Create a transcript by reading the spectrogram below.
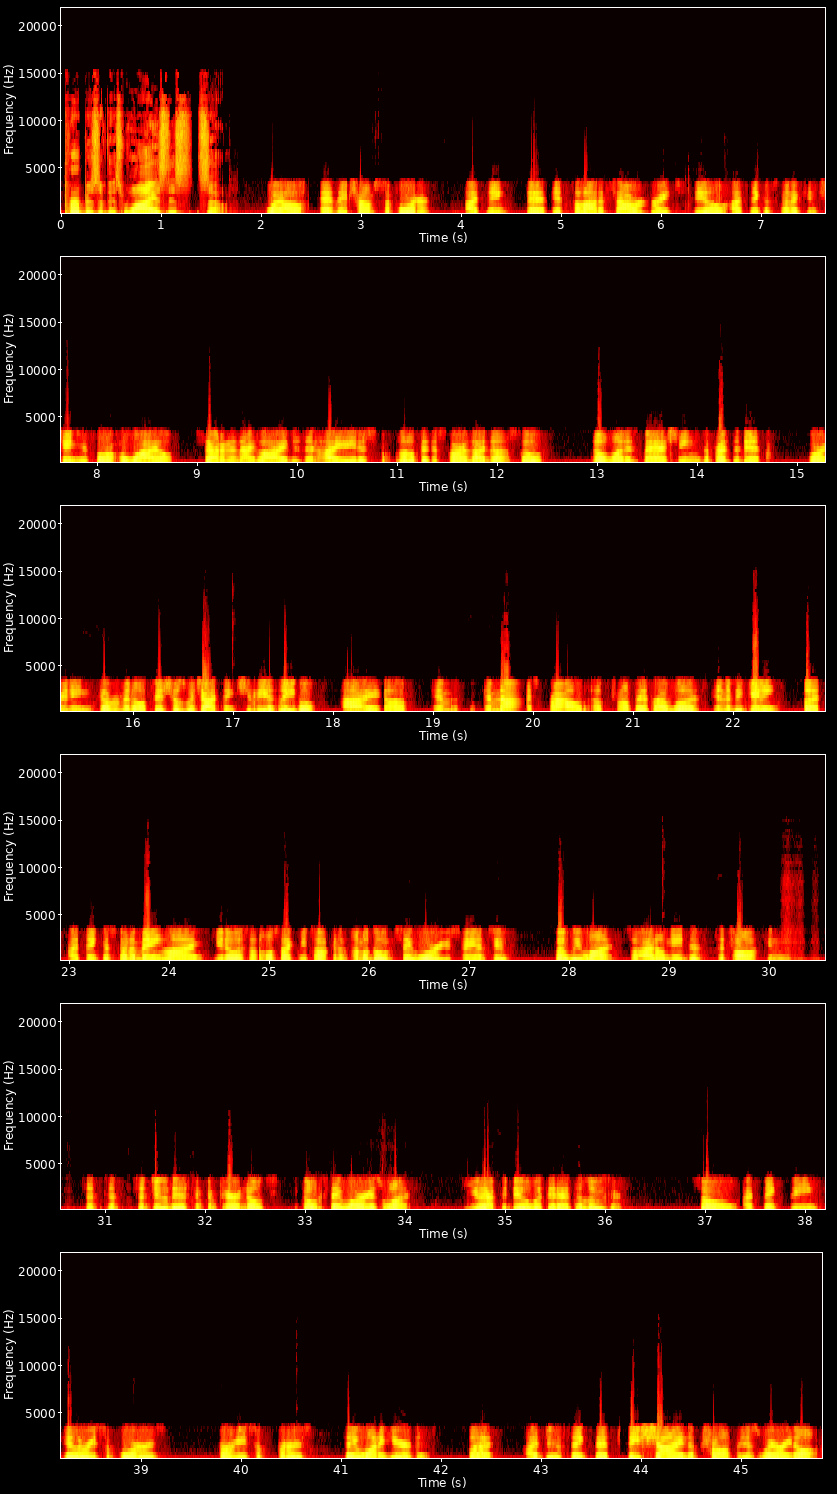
purpose of this? Why is this so? Well, as a Trump supporter, I think that it's a lot of sour grapes still. I think it's going to continue for a while. Saturday Night Live is in hiatus for a little bit, as far as I know, so no one is bashing the president or any governmental officials, which I think should be illegal. I uh, am am not as proud of Trump as I was in the beginning, but I think it's going to mainline. You know, it's almost like me talking. I'm a Golden State Warriors fan too but we won. So I don't need to, to talk and to, to, to do this and compare notes. The Golden State Warriors won. You have to deal with it as a loser. So I think the Hillary supporters, Bernie supporters, they want to hear this. But I do think that the shine of Trump is wearing off.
